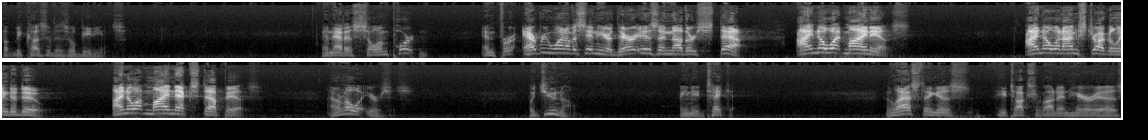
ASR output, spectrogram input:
but because of his obedience. And that is so important. And for every one of us in here, there is another step. I know what mine is. I know what I'm struggling to do. I know what my next step is. I don't know what yours is. But you know. You need to take it. The last thing is he talks about in here is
